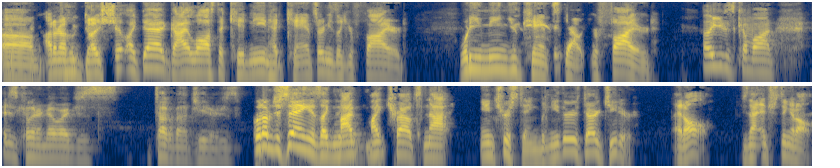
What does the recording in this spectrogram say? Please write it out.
Um, I don't know who does shit like that. Guy lost a kidney and had cancer, and he's like, "You're fired." What do you mean you can't scout? You're fired. oh, you just come on. I just come out of nowhere just talk about Jeter. What I'm just saying is like my, Mike Trout's not interesting, but neither is Derek Jeter at all. He's not interesting at all.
